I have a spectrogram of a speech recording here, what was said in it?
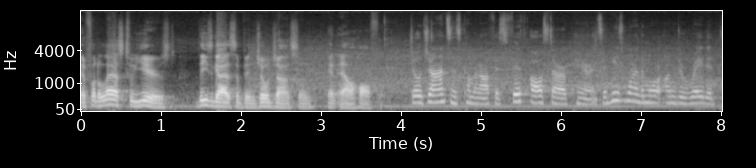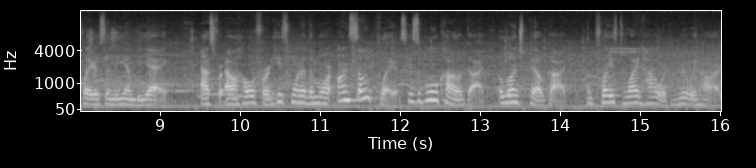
and for the last two years, these guys have been Joe Johnson and Al Horford. Joe Johnson's coming off his fifth All Star appearance, and he's one of the more underrated players in the NBA. As for Al Horford, he's one of the more unsung players. He's a blue collar guy, a lunch pail guy, and plays Dwight Howard really hard.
